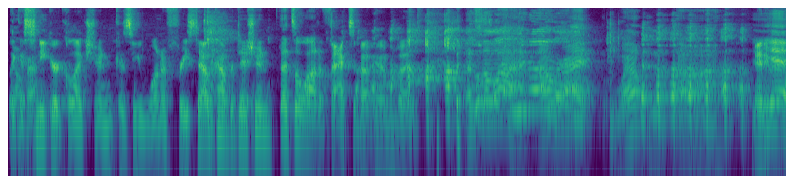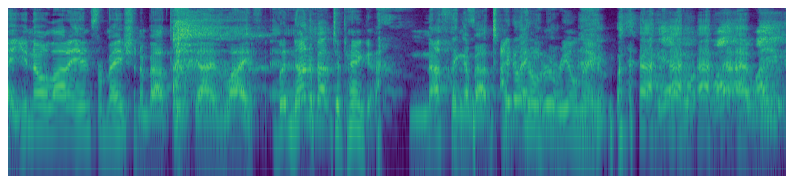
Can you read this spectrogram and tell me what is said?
like Okay. a sneaker collection because he won a freestyle competition. That's a lot of facts about him, but That's a lot. you know All that? right. Well, uh, Anyway. yeah, you know a lot of information about this guy's life, but not about Topanga. nothing about. Topanga. I don't know her real name. Yeah, wh- why, why, do,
